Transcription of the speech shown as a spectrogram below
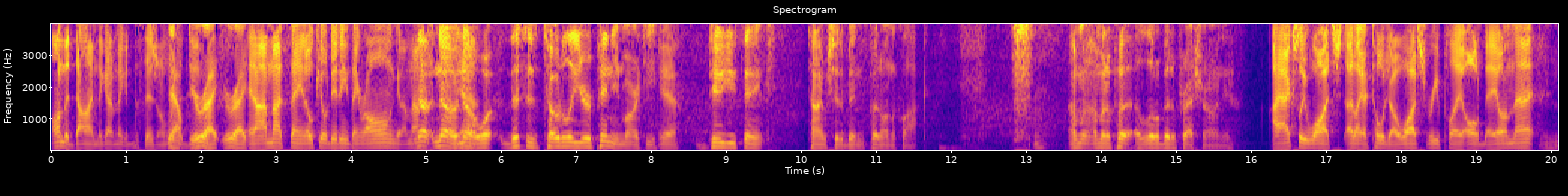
on the dime. They got to make a decision on what Yeah, to do. you're right. You're right. And I'm not saying Oak Hill did anything wrong. And I'm not. No, no, yeah. no. What, this is totally your opinion, Markie. Yeah. Do you think time should have been put on the clock? Mm. I'm, I'm going to put a little bit of pressure on you. I actually watched. I like I told you, I watched replay all day on that. Mm-hmm.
